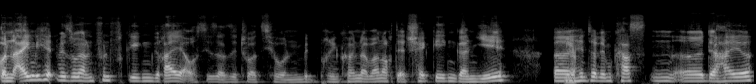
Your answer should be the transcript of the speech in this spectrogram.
Und eigentlich hätten wir sogar ein 5 gegen 3 aus dieser Situation mitbringen können. Da war noch der Check gegen Garnier äh, ja. hinter dem Kasten äh, der Haie,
